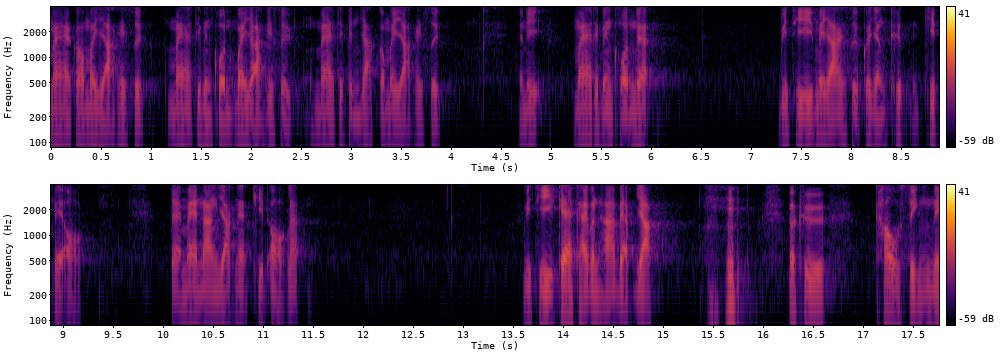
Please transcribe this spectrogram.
แม่ก็ไม่อยากให้ศึก แม่ที่เป็นคนก็ไม่อยากให้ศึก แม่ที่เป็นยักษ์ก็ไม่อยากให้ศึก อันนี้แม่ที่เป็นคนเนี่ยวิธีไม่อยากให้ศึกก็ยังคิดคิดไม่ออก แต่แม่นางยักษ์เนี่ยคิดออกแล้ววิธีแก้ไขปัญหาแบบยักษ์ ก็คือเข้าสิงเน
